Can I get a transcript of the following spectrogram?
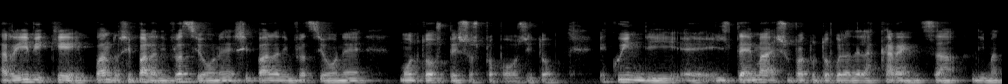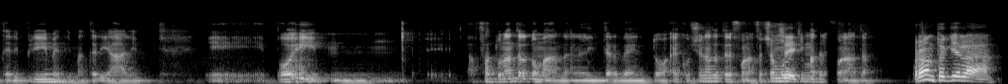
arrivi, che quando si parla di inflazione si parla di inflazione molto spesso a sproposito e quindi eh, il tema è soprattutto quello della carenza di materie prime, di materiali. E poi mh, ha fatto un'altra domanda nell'intervento. Ecco, c'è un'altra telefonata, facciamo sì. l'ultima telefonata. Pronto chi è là?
